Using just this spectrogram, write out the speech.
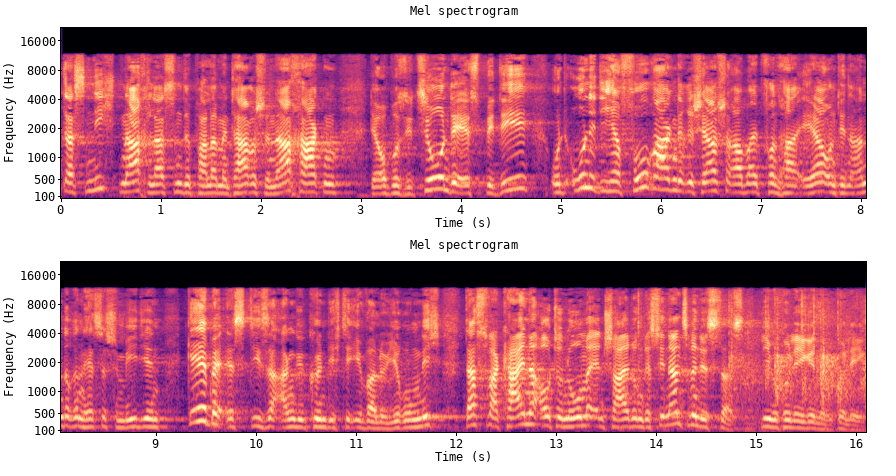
das nicht nachlassende parlamentarische Nachhaken der Opposition, der SPD und ohne die hervorragende Recherchearbeit von HR und den anderen hessischen Medien gäbe es diese angekündigte Evaluierung nicht. Das war keine autonome Entscheidung des Finanzministers, liebe Kolleginnen und Kollegen.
